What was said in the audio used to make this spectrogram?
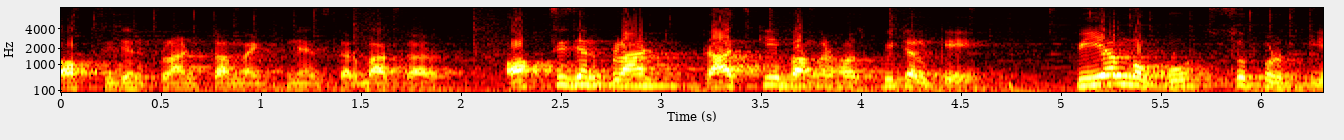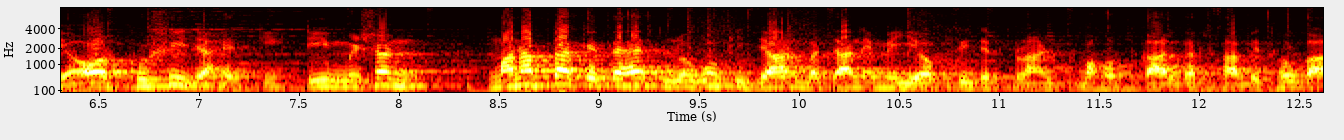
ऑक्सीजन प्लांट का मेंटेनेंस करवाकर ऑक्सीजन प्लांट राजकीय बांगड़ हॉस्पिटल के पीएमओ को सुपुर्द किया और खुशी ज़ाहिर की। टीम मिशन मानवता के तहत लोगों की जान बचाने में ये ऑक्सीजन प्लांट बहुत कारगर साबित होगा,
